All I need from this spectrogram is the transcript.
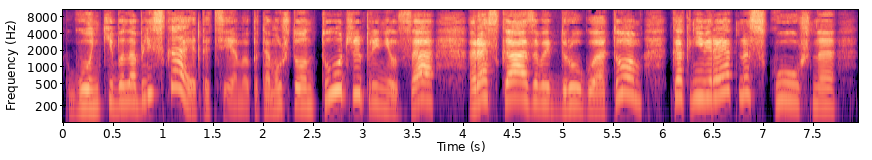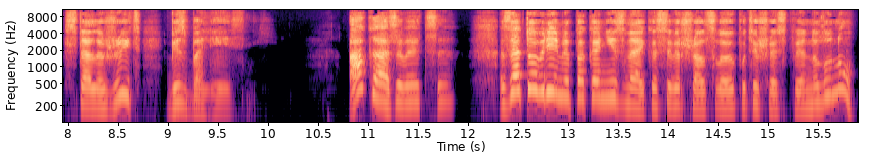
Гоньке была близка эта тема, потому что он тут же принялся рассказывать другу о том, как невероятно скучно стало жить без болезней. Оказывается, за то время, пока Незнайка совершал свое путешествие на Луну,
